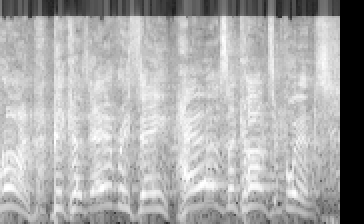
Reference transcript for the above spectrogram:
run because everything has a consequence.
